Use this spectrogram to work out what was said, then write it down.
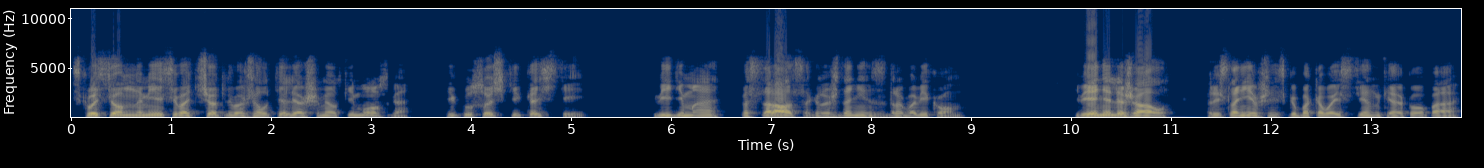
Сквозь темное месиво отчетливо желтели ошметки мозга и кусочки костей. Видимо, постарался гражданин с дробовиком. Веня лежал, прислонившись к боковой стенке окопа,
